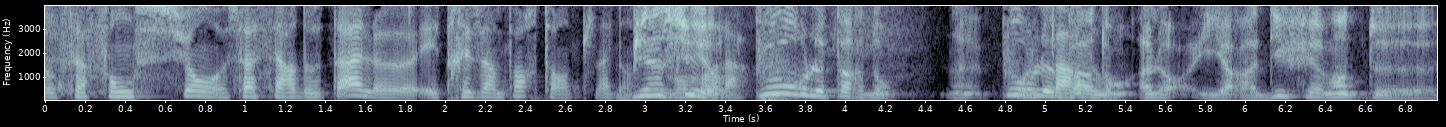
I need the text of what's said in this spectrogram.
Donc sa fonction sacerdotale euh, est très importante là dans Bien ce sûr, pour le pardon. Hein, pour, le, pardon. Alors, il y aura différentes, euh,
